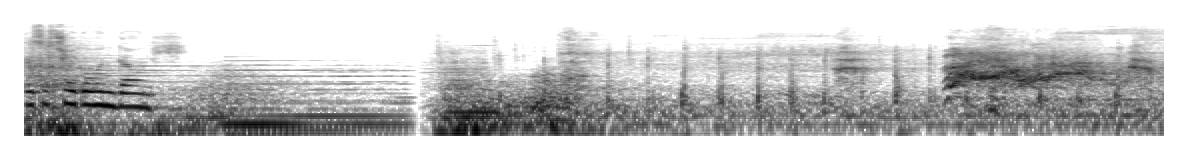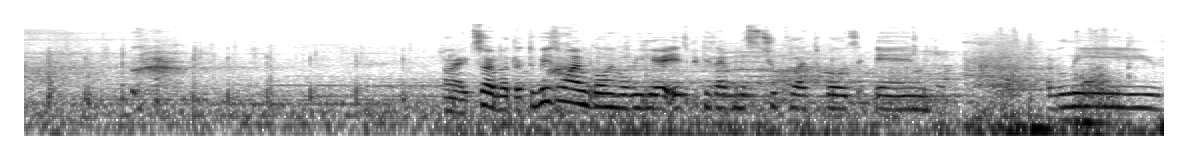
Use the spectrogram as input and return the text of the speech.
Let's try going down here. Alright, sorry about that. The reason why I'm going over here is because I've missed two collectibles in, I believe...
